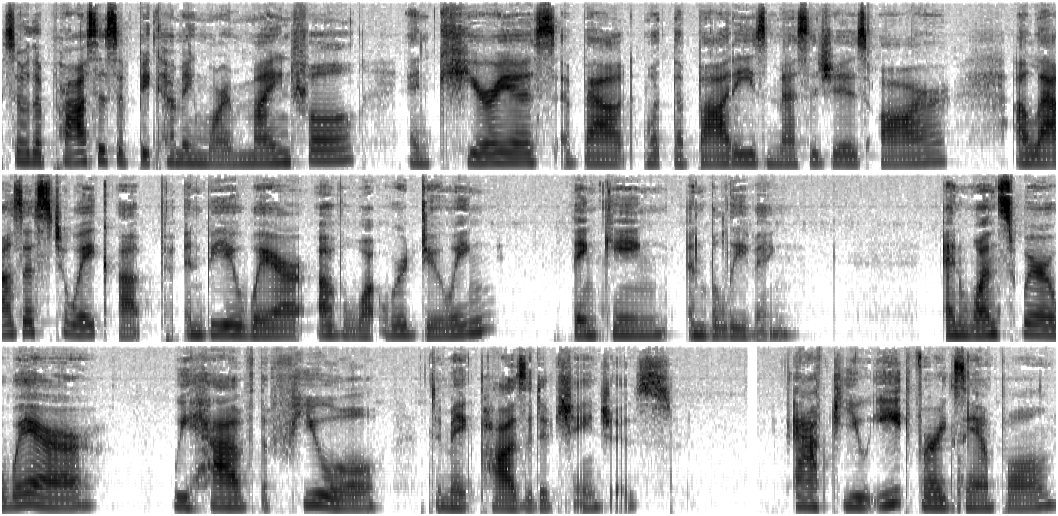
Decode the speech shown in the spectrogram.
So, the process of becoming more mindful and curious about what the body's messages are allows us to wake up and be aware of what we're doing, thinking, and believing. And once we're aware, we have the fuel to make positive changes. After you eat, for example,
